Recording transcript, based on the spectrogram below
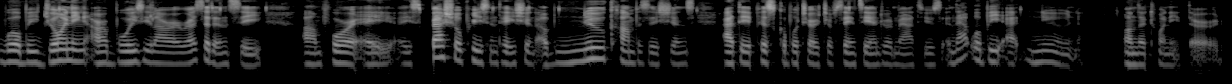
will be joining our Boysie Lowery residency um, for a, a special presentation of new compositions at the Episcopal Church of St. Andrew and Matthews, and that will be at noon on the 23rd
